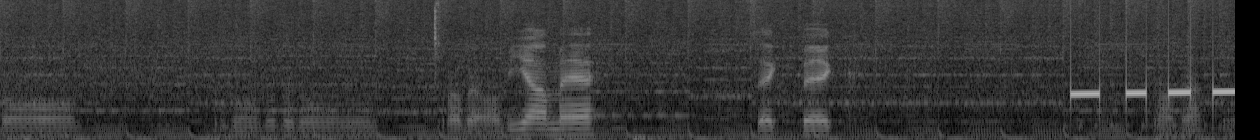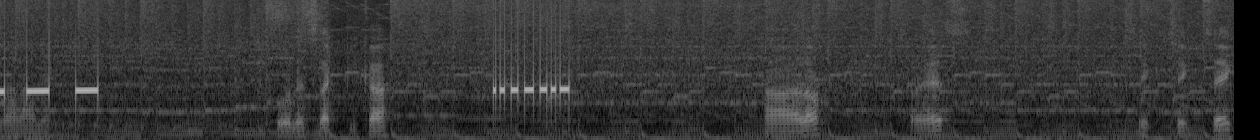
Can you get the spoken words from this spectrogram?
tom. Dobra, owijamy. Cyk, pyk. Dobra, wywalamy. Kurde, co tak pika. Halo? Co jest? Cyk, cyk, cyk.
